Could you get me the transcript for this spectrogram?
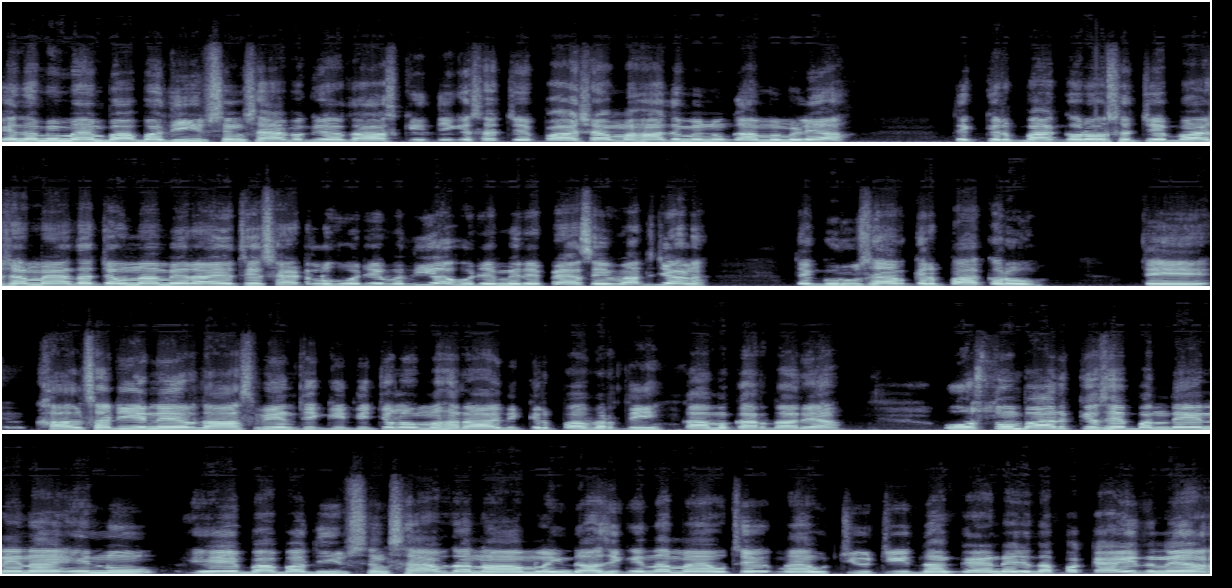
ਕਹਿੰਦਾ ਵੀ ਮੈਂ ਬਾਬਾ ਦੀਪ ਸਿੰਘ ਸਾਹਿਬ ਅੱਗੇ ਅਰਦਾਸ ਕੀਤੀ ਕਿ ਸੱਚੇ ਪਾਤਸ਼ਾਹ ਮਹਾਂ ਤੇ ਮੈਨੂੰ ਕੰਮ ਮਿਲਿਆ ਤੇ ਕਿਰਪਾ ਕਰੋ ਸੱਚੇ ਪਾਤਸ਼ਾਹ, ਮੈਂ ਤਾਂ ਚਾਹੁੰਦਾ ਮੇਰਾ ਇੱਥੇ ਸੈਟਲ ਹੋ ਜੇ, ਵਧੀਆ ਹੋ ਜੇ, ਮੇਰੇ ਪੈਸੇ ਵੱਧ ਜਾਣ ਤੇ ਗੁਰੂ ਸਾਹਿਬ ਕਿਰਪਾ ਕਰੋ। ਤੇ ਖਾਲਸਾ ਜੀ ਇਹਨੇ ਅਰਦਾਸ ਬੇਨਤੀ ਕੀਤੀ, ਚਲੋ ਮਹਾਰਾਜ ਦੀ ਕਿਰਪਾ ਵਰਤੀ ਕੰਮ ਕਰਦਾ ਰਿਹਾ। ਉਸ ਤੋਂ ਬਾਅਦ ਕਿਸੇ ਬੰਦੇ ਨੇ ਨਾ ਇਹਨੂੰ, ਇਹ ਬਾਬਾ ਦੀਪ ਸਿੰਘ ਸਾਹਿਬ ਦਾ ਨਾਮ ਲੈਂਦਾ ਸੀ, ਕਹਿੰਦਾ ਮੈਂ ਉੱਥੇ, ਮੈਂ ਉੱਚੀ ਉੱਚੀ ਇਦਾਂ ਕਹਿੰਦੇ ਜਿੱਦਾਂ ਆਪਾਂ ਕਹਿ ਹੀ ਦਿੰਦੇ ਆ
